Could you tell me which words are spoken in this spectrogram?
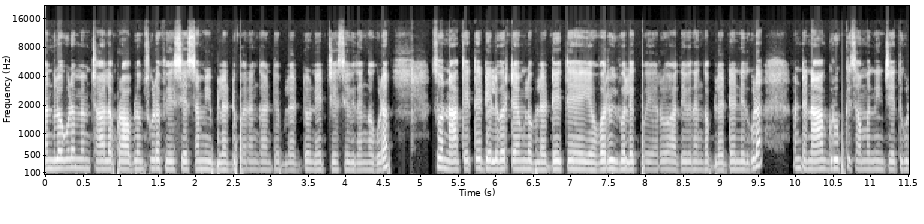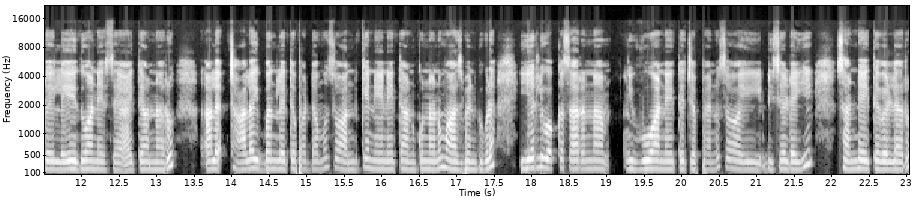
అందులో కూడా మేము చాలా ప్రాబ్లమ్స్ కూడా ఫేస్ చేస్తాం. ఈ బ్లడ్ పరంగా అంటే బ్లడ్ డొనేట్ చేసే విధంగా కూడా. సో నాకైతే డెలివరీ టైంలో బ్లడ్ అయితే ఎవరు ఇవ్వలేకపోయారు అదేవిధంగా బ్లడ్ అనేది కూడా అంటే నా గ్రూప్కి సంబంధించి అయితే కూడా లేదు అనేసి అయితే అన్నారు. అలా చాలా ఇబ్బందులు అయితే పడ్డాము. సో అందుకే నేనైతే అనుకున్నాను మా హస్బెండ్కి కూడా ఇయర్లీ ఒక్కసారన్నా ఇవ్వు అని అయితే చెప్పాను. సో ఈ డిసైడ్ అయ్యి సండే అయితే వెళ్ళారు.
